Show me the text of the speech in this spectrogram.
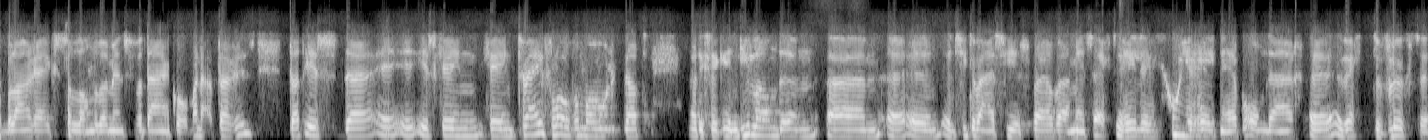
de belangrijkste landen waar mensen vandaan komen. Nou, daar is, dat is, daar is geen, geen twijfel over mogelijk dat, dat ik zeg, in die landen um, een, een, situatie is waar, waar mensen echt een hele goede reden hebben om daar uh, weg te vluchten.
